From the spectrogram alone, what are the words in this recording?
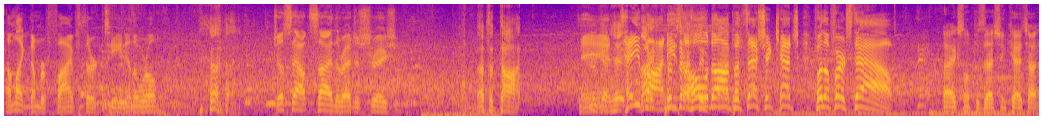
I'm like number 513 in the world. Just outside the registration. That's a dot. And Tavon nice needs to hold catch. on. Possession catch for the first down. Excellent possession catch. I,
